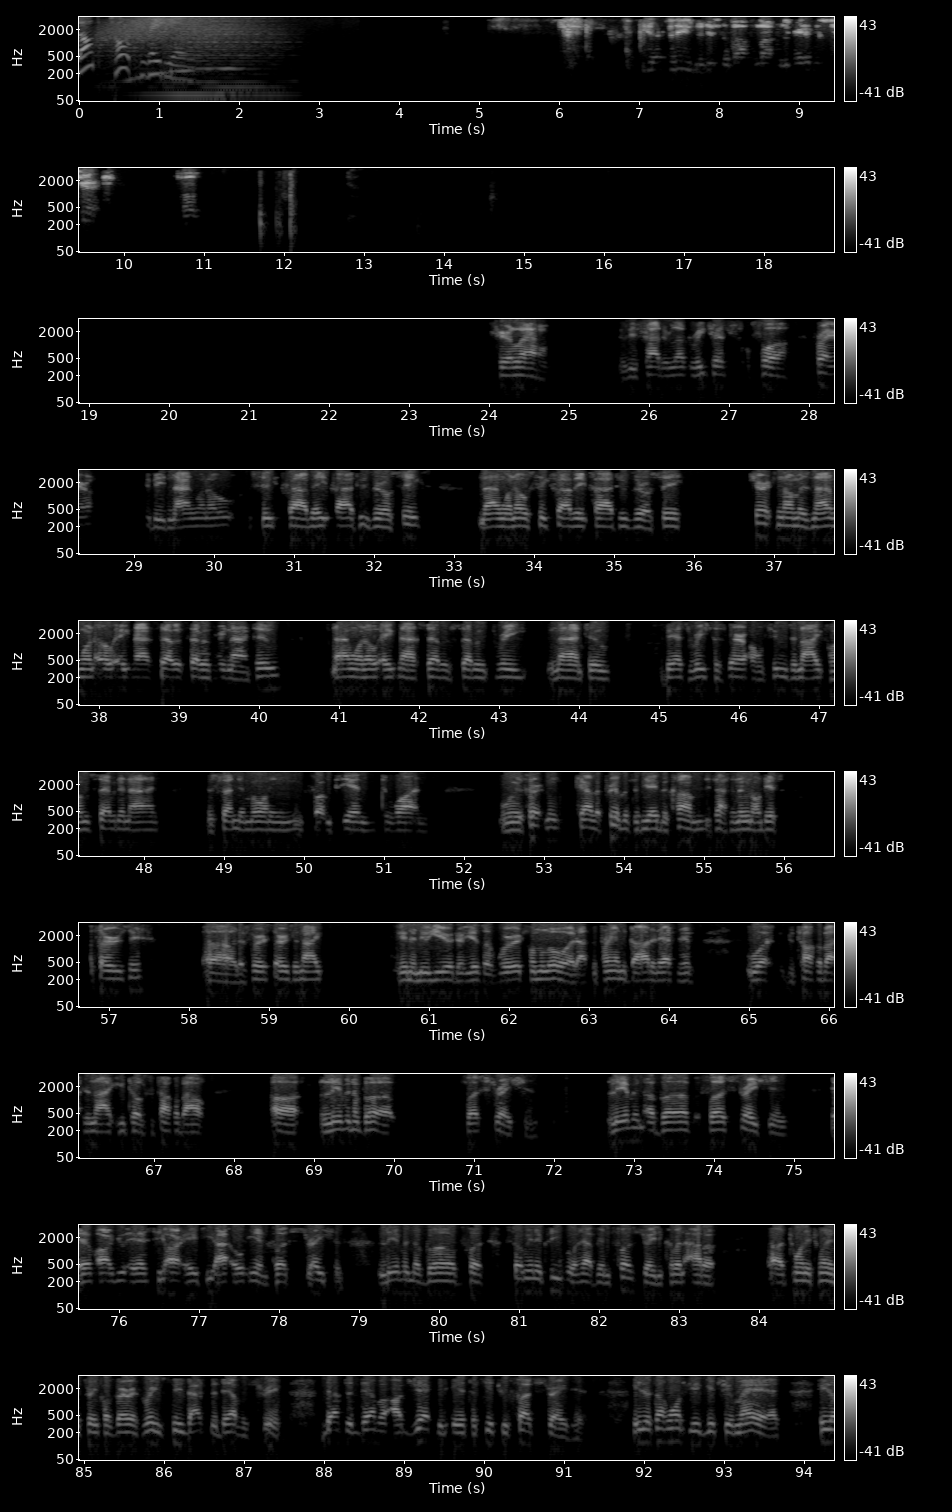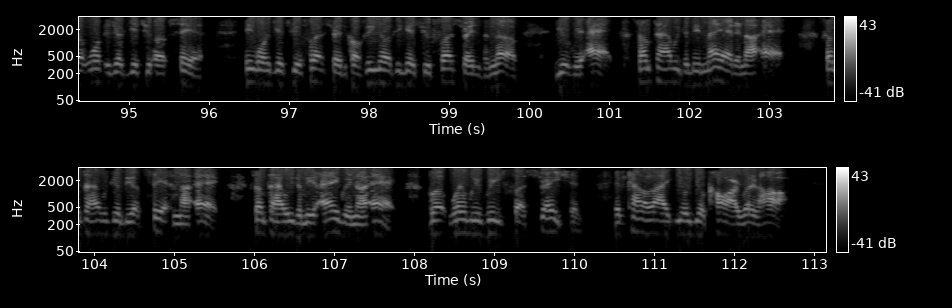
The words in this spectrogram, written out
Blog Talk Radio. Yes, good evening. This is Bob Lot from the Great Evidence Church. So, Carolina. If you try to look, reach us for prayer, it'd be 910-658-5206, 910-658-5206. Church number is 910-897-7392, 910-897-7392. Best reach us there on Tuesday night from 7 to 9 and Sunday morning from 10 to 1. We're certainly kind of privileged to be able to come this afternoon on this Thursday, uh, the first Thursday night in the new year. There is a word from the Lord. After praying to God and asking him what to talk about tonight, he told us to talk about uh, living above frustration. Living above frustration. F-R-U-S-T-R-A-T-I-O-N, frustration. Living above frustration so many people have been frustrated coming out of uh, 2023 for various reasons. See, that's the devil's trick. That's the devil's objective is to get you frustrated. He just don't want you to get you mad. He don't want to just get you upset. He want to get you frustrated because he knows if he gets you frustrated enough, you react. Sometimes we can be mad and not act. Sometimes we can be upset and not act. Sometimes we can be angry and not act. But when we reach frustration, it's kind of like your your car running hot,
